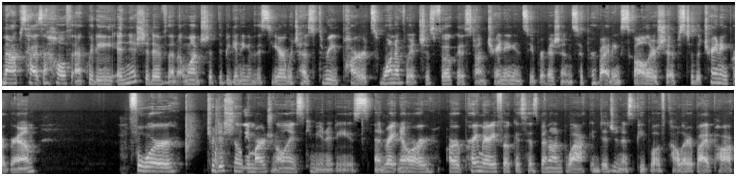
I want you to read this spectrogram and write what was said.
MAPS has a health equity initiative that it launched at the beginning of this year, which has three parts, one of which is focused on training and supervision. So, providing scholarships to the training program for traditionally marginalized communities. And right now, our, our primary focus has been on Black, Indigenous, people of color, BIPOC.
